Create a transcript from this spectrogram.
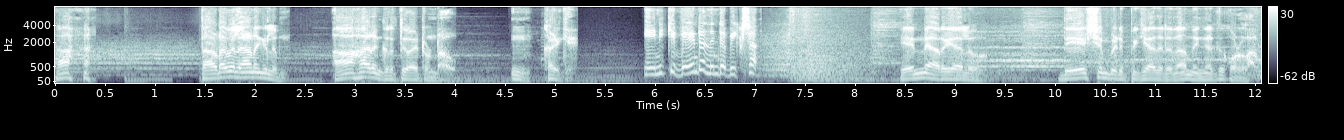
തടവിലാണെങ്കിലും ആഹാരം കൃത്യമായിട്ടുണ്ടാവും. കഴിക്കേ. എനിക്ക് വേണ്ട നിന്റെ ഭിക്ഷ. എന്നെ അറിയാലോ ദേഷ്യം പിടിപ്പിക്കാതിരുന്ന നിങ്ങൾക്ക് കൊള്ളാം.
